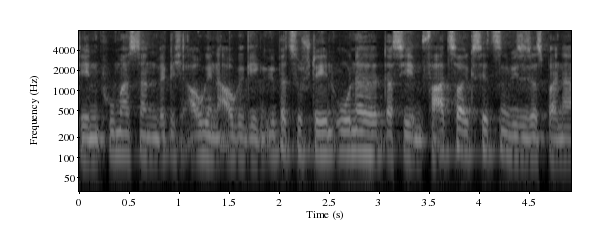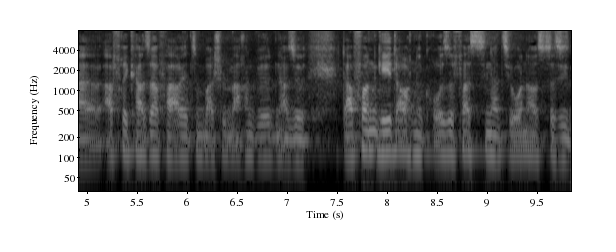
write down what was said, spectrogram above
den Pumas dann wirklich Auge in Auge gegenüberzustehen, ohne dass sie im Fahrzeug sitzen, wie sie das bei einer Afrika-Safari zum Beispiel machen würden. Also davon geht auch eine große Faszination aus, dass sie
